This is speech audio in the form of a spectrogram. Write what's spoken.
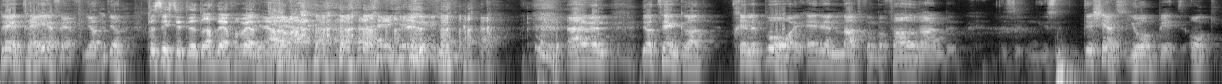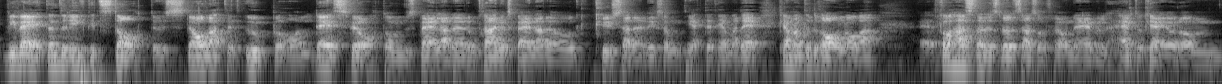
det är TFF. Jag, jag, Precis inte dragit ner förväntningarna. Nej men jag tänker att Trelleborg är den matchen på förhand. Det känns jobbigt och vi vet inte riktigt status. Det har varit ett uppehåll. Det är svårt. De spelade, de träningsspelade och kryssade liksom 1-1 hemma. Det kan man inte dra några förhastade slutsatser från. Det är väl helt okej och de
